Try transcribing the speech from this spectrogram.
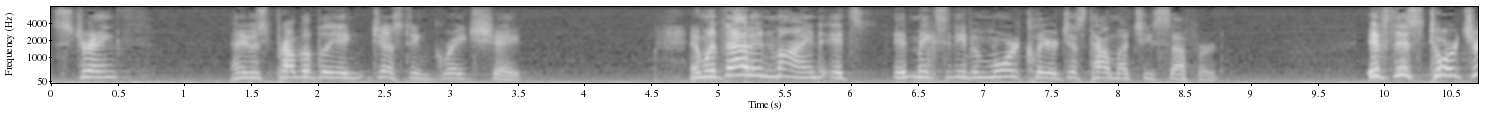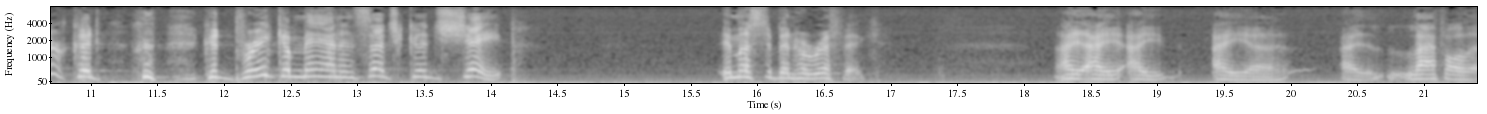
strength, and he was probably just in great shape. And with that in mind, it's, it makes it even more clear just how much he suffered. If this torture could, could break a man in such good shape, it must have been horrific. I, I, I, I, uh, I laugh all,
